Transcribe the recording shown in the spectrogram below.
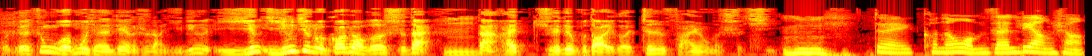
我觉得中国目前的电影市场一定已经已经进入高票房的时代，嗯但还绝对不到一个真繁荣的时期。嗯，对，可能我们在量上，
